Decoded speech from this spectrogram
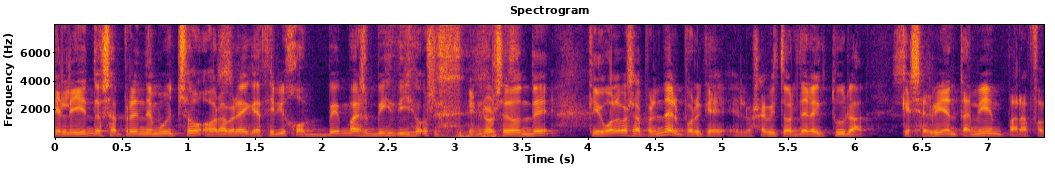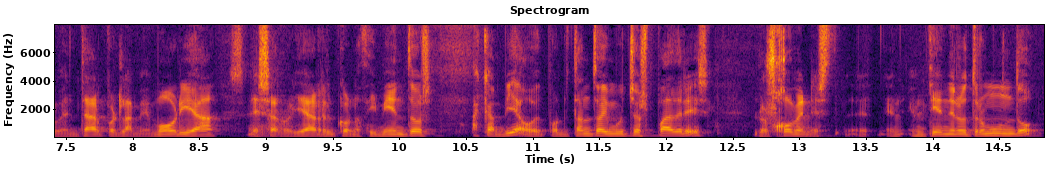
que leyendo se aprende mucho, ahora habría que decir, hijo, ve más vídeos en no sé dónde, que igual vas a aprender, porque los hábitos de lectura que servían también para fomentar pues, la memoria, desarrollar conocimientos, ha cambiado. Por lo tanto, hay muchos padres, los jóvenes entienden otro mundo,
